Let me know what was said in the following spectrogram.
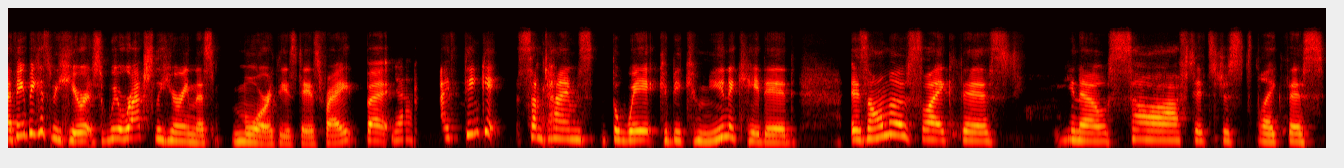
I think because we hear it, we were actually hearing this more these days, right? But yeah. I think it sometimes the way it could be communicated is almost like this, you know, soft. It's just like this,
